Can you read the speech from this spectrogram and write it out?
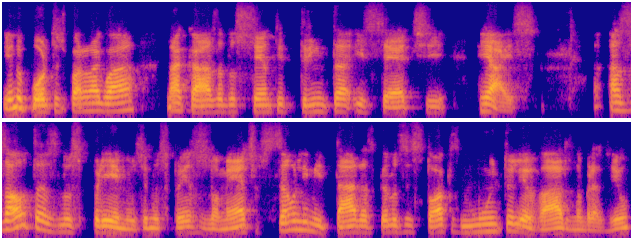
e no Porto de Paranaguá, na casa dos R$ 137. As altas nos prêmios e nos preços domésticos são limitadas pelos estoques muito elevados no Brasil,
